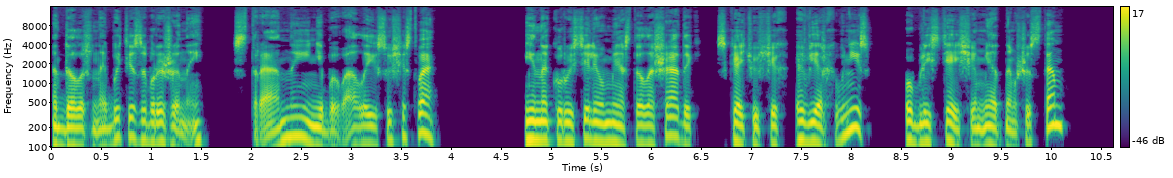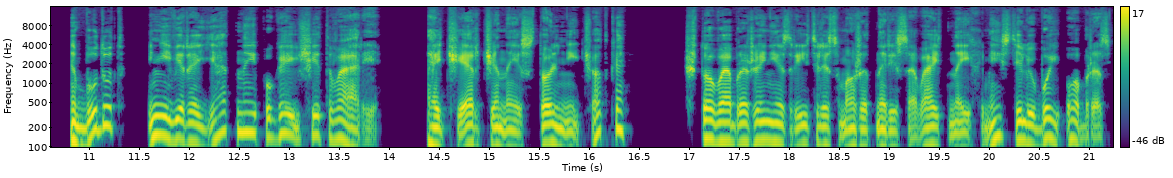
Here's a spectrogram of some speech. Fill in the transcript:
должны быть изображены странные небывалые существа. И на карусели вместо лошадок, скачущих вверх-вниз по блестящим медным шестам, будут невероятные пугающие твари, очерченные столь нечетко, что воображение зрителя сможет нарисовать на их месте любой образ.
